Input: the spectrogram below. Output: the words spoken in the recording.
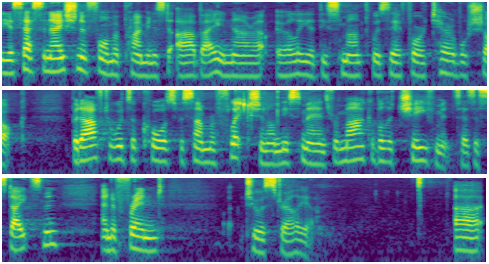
The assassination of former Prime Minister Abe in Nara earlier this month was therefore a terrible shock, but afterwards a cause for some reflection on this man's remarkable achievements as a statesman and a friend to Australia. Uh,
